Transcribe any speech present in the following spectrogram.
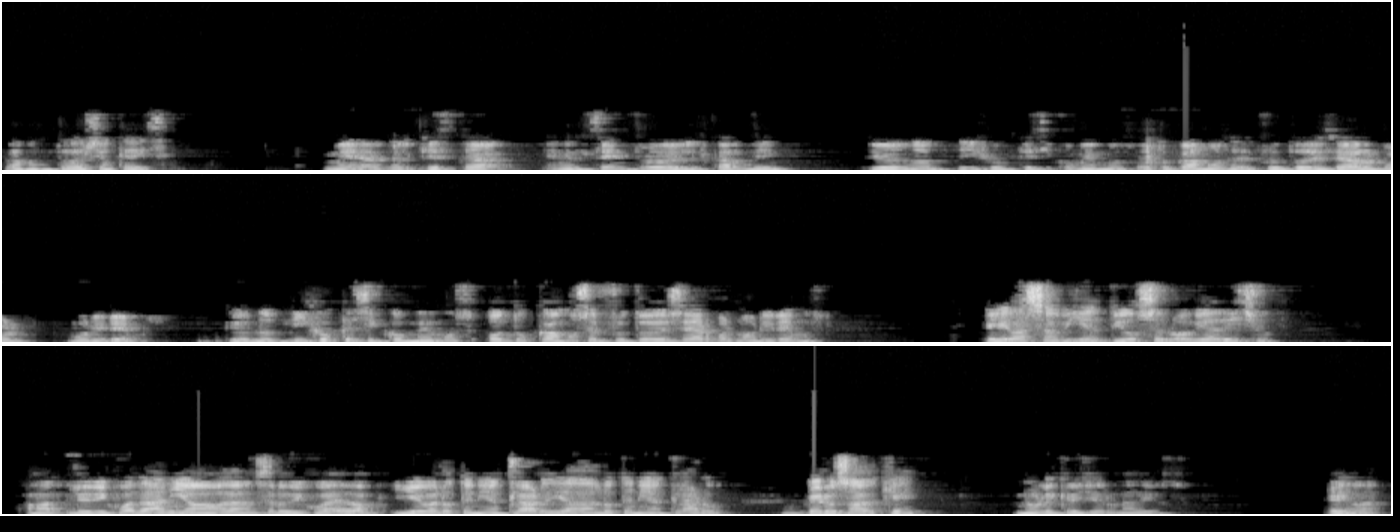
Vamos en tu versión que dice. Menos del que está en el centro del jardín. Dios nos dijo que si comemos o tocamos el fruto de ese árbol, moriremos. Dios nos dijo que si comemos o tocamos el fruto de ese árbol moriremos. Eva sabía, Dios se lo había dicho. Ah, le dijo a Adán y Adán se lo dijo a Eva. Y Eva lo tenía claro y Adán lo tenía claro. Pero ¿sabe qué? No le creyeron a Dios. Eva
